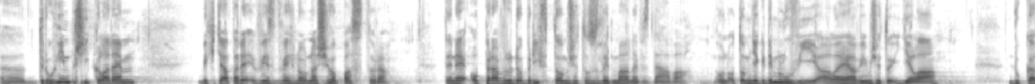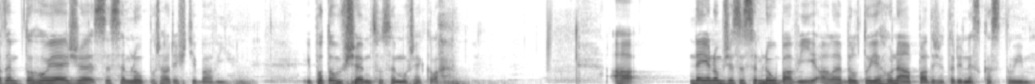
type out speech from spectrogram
Eh, druhým příkladem bych chtěla tady vyzdvihnout našeho pastora. Ten je opravdu dobrý v tom, že to s lidma nevzdává. On o tom někdy mluví, ale já vím, že to i dělá. Důkazem toho je, že se se mnou pořád ještě baví. I po tom všem, co jsem mu řekla. A nejenom, že se se mnou baví, ale byl to jeho nápad, že tady dneska stojím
